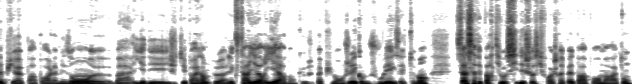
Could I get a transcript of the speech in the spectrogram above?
et puis euh, par rapport à la maison, euh, bah il y a des, j'étais par exemple à l'extérieur hier, donc j'ai pas pu manger comme je voulais exactement. Ça, ça fait partie aussi des choses qu'il faudra que je répète par rapport au marathon.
